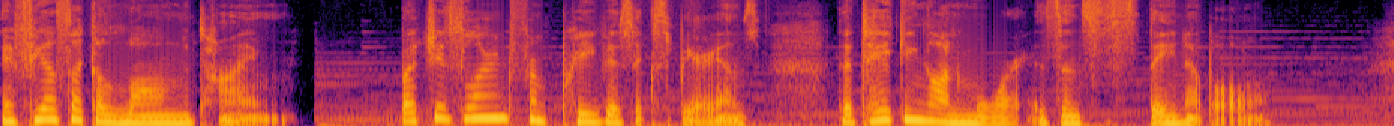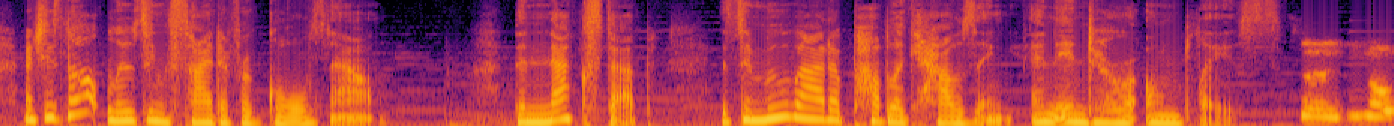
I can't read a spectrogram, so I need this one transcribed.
It feels like a long time, but she's learned from previous experience that taking on more isn't sustainable. And she's not losing sight of her goals now. The next step is to move out of public housing and into her own place. To, you know,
